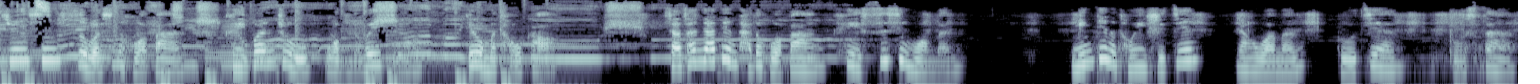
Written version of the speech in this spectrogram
君心似我心的伙伴，可以关注我们的微博，给我们投稿。想参加电台的伙伴，可以私信我们。明天的同一时间。让我们不见不散。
